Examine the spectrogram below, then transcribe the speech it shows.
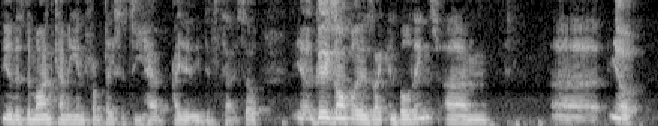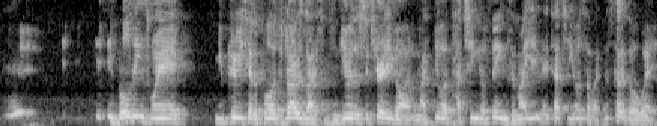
you know there's demand coming in from places to have identity digitized. So, you know, a good example is like in buildings. Um, uh, you know, in buildings where you previously had to pull out your driver's license and give it a security guard, and like people are touching your things, and you, they're touching your stuff. Like this got to go away.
